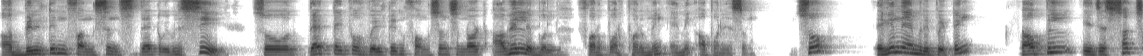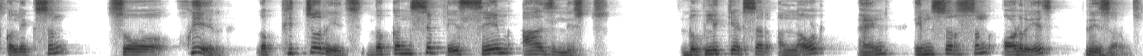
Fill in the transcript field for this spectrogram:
uh, built-in functions that we will see so that type of built-in functions not available for performing any operation. So again I am repeating tuple is a such collection. So here the feature is the concept is same as list. Duplicates are allowed and insertion order is preserved.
